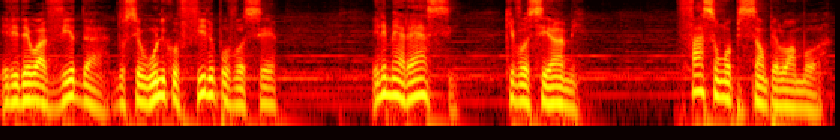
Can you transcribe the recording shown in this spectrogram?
Ele deu a vida do seu único filho por você. Ele merece que você ame. Faça uma opção pelo amor.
